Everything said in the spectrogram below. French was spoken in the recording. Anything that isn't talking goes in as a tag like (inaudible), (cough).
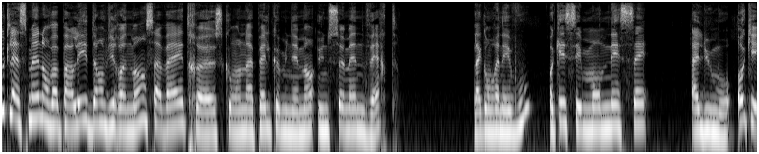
Toute la semaine, on va parler d'environnement. Ça va être euh, ce qu'on appelle communément une semaine verte. La comprenez-vous? OK, c'est mon essai à l'humour. OK,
